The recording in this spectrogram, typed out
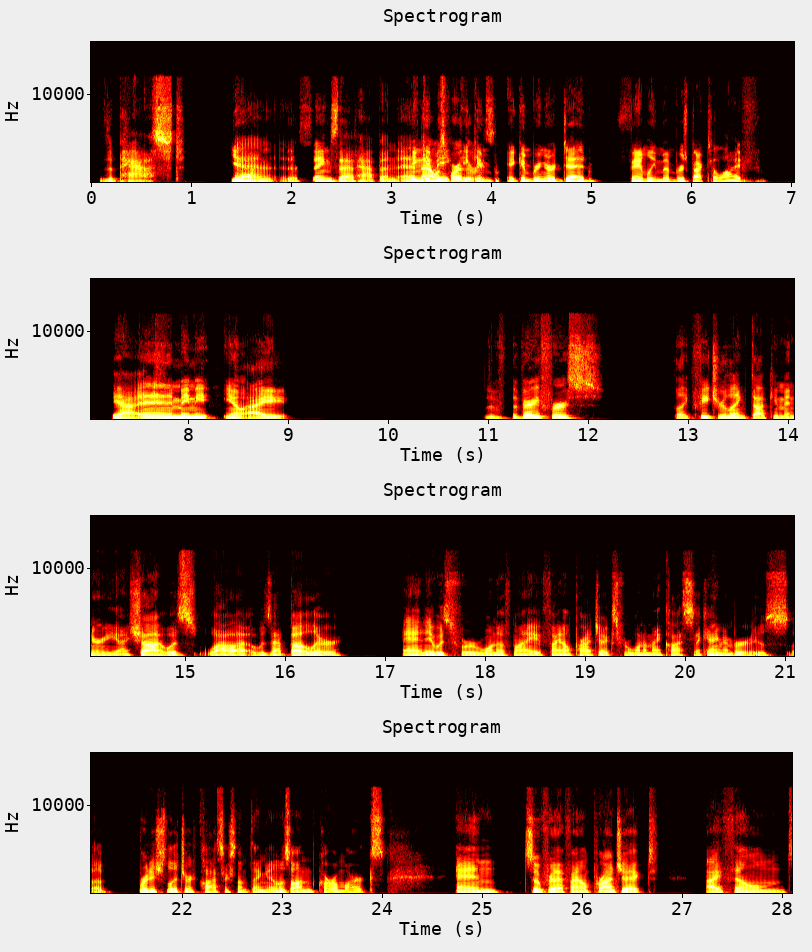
the past Yeah. and the things that have happened. It And that was make part of it the can reason. it can bring our dead family members back to life. Yeah, and it made me, you know, I the, the very first like feature length documentary I shot was while I was at Butler, and it was for one of my final projects for one of my classes. I can't remember. It was a British literature class or something. It was on Karl Marx. And so for that final project, I filmed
